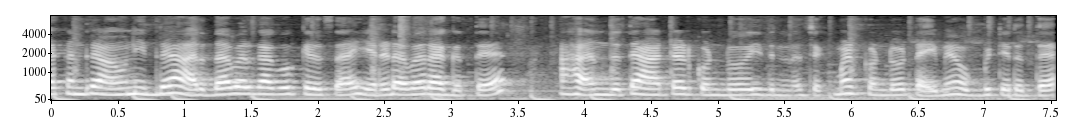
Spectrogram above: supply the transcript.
ಯಾಕಂದರೆ ಅವನಿದ್ರೆ ಅರ್ಧ ಅವರ್ಗಾಗೋ ಕೆಲಸ, ಎರಡು ಅವರ್ ಆಗುತ್ತೆ. ಅವನ ಜೊತೆ ಆಟ ಇದನ್ನು ಚೆಕ್ ಮಾಡಿಕೊಂಡು ಟೈಮೇ ಹೋಗ್ಬಿಟ್ಟಿರುತ್ತೆ.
